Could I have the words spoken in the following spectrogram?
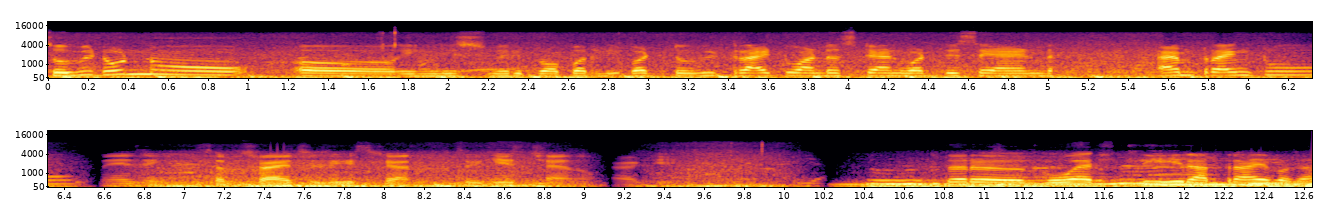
so we don't know English very properly but we try to understand what this and I am trying to Amazing. Subscribe to his to his channel. Okay. तर गोव्यातली ही रात्र आहे बघा.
